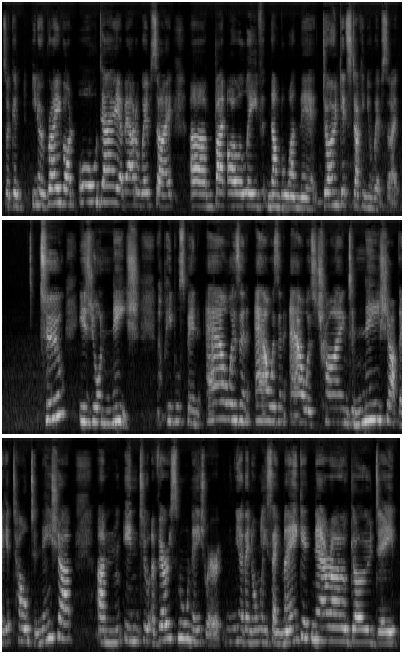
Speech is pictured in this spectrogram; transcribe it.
So I could, you know, rave on all day about a website, um, but I will leave number one there. Don't get stuck in your website. Two is your niche. Now, people spend hours and hours and hours trying to niche up. They get told to niche up um, into a very small niche where you know they normally say make it narrow, go deep.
